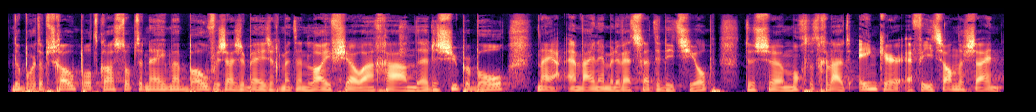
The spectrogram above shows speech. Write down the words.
de Bord op School podcast op te nemen. Boven zijn ze bezig met een live show aangaande de Super Bowl. Nou ja, en wij nemen de wedstrijdeditie op. Dus eh, mocht het geluid één keer even iets anders zijn,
